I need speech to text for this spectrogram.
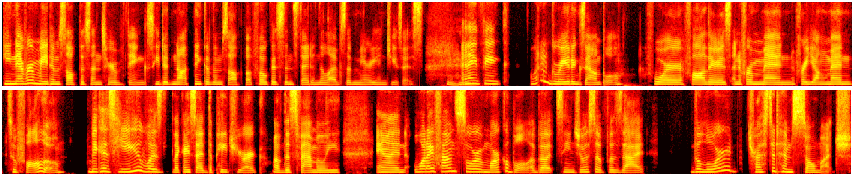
he never made himself the center of things. He did not think of himself, but focused instead in the lives of Mary and Jesus. Mm-hmm. And I think what a great example for fathers and for men, for young men to follow. Because he was, like I said, the patriarch of this family. And what I found so remarkable about St. Joseph was that the Lord trusted him so much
